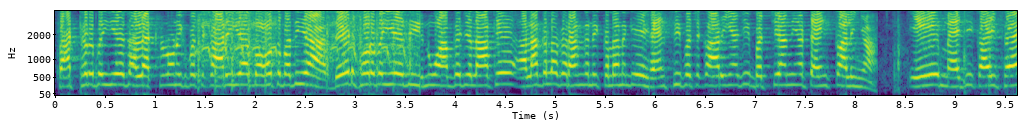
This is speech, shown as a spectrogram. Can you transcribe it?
60 ਰੁਪਏ ਦਾ ਇਲੈਕਟ੍ਰੋਨਿਕ ਪਚਕਾਰੀ ਹੈ ਬਹੁਤ ਵਧੀਆ 150 ਰੁਪਏ ਦੀ। ਇਹਨੂੰ ਅੱਗ ਜਲਾ ਕੇ ਅਲੱਗ-ਅਲੱਗ ਰੰਗ ਨਿਕਲਣਗੇ ਫੈਂਸੀ ਪਚਕਾਰੀਆਂ ਜੀ, ਬੱਚਿਆਂ ਦੀਆਂ ਟੈਂਕ ਵਾਲੀਆਂ। ਇਹ ਮੈਜਿਕ ਆਈਸ ਹੈ,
